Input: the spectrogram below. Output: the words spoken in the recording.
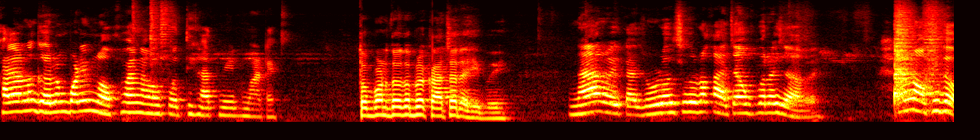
ખાલી ગરમ પાણી નોખવાના હોય પોતી સાત મિનિટ માટે. તો પણ તો આપણે કાચા રહી ભાઈ. ના ભાઈ કા જોડો છે તો કાચા ઉપર જ આવે. નોખી દો.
